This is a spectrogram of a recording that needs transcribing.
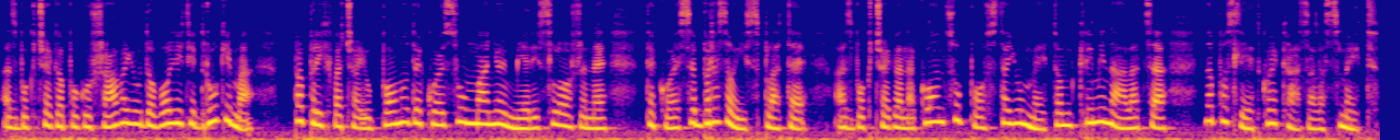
a zbog čega pokušavaju udovoljiti drugima, pa prihvaćaju ponude koje su u manjoj mjeri složene, te koje se brzo isplate, a zbog čega na koncu postaju metom kriminalaca, na posljedku je kazala Smet.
